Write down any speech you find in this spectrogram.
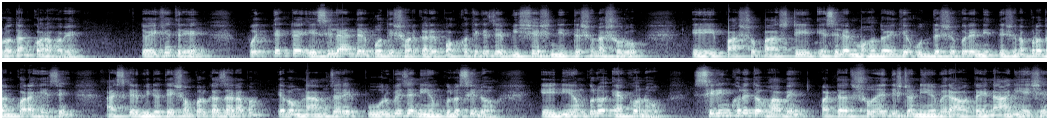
প্রদান করা হবে। তো এক্ষেত্রে প্রত্যেকটা এসিল্যান্ডের প্রতি সরকারের পক্ষ থেকে যে বিশেষ নির্দেশনা স্বরূপ, এই পাঁচশো পাঁচটি এসিল্যান্ড মহোদয়কে উদ্দেশ্য করে নির্দেশনা প্রদান করা হয়েছে, আজকের ভিডিওতে এই সম্পর্কে জানাব এবং নামজারির পূর্বে যে নিয়মগুলো ছিল, এই নিয়মগুলো এখনও শৃঙ্খলিতভাবে অর্থাৎ সুনির্দিষ্ট নিয়মের আওতায় না নিয়ে এসে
